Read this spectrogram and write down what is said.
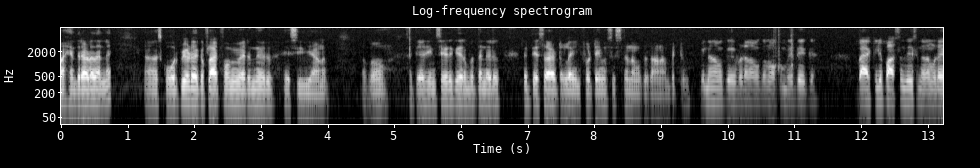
മഹേന്ദ്രയുടെ തന്നെ സ്കോർപ്പിയോയുടെ ഒക്കെ പ്ലാറ്റ്ഫോമിൽ വരുന്ന ഒരു എസ് യു വി ആണ്. അപ്പോൾ അത്യാവശ്യം ഇൻസൈഡ് കയറുമ്പോൾ തന്നെ ഒരു വ്യത്യസ്തമായിട്ടുള്ള ഇൻഫോർടൈൻമെന്റ് സിസ്റ്റം നമുക്ക് കാണാൻ പറ്റും. പിന്നെ നമുക്ക് ഇവിടെ നമുക്ക് നോക്കുമ്പോഴത്തേക്ക് ബാക്കിൽ പാസഞ്ചേഴ്സിന് നമ്മുടെ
